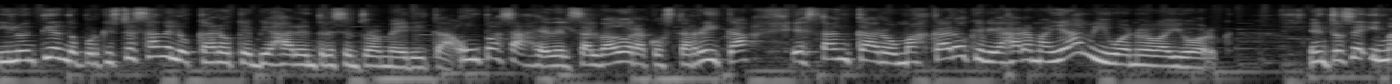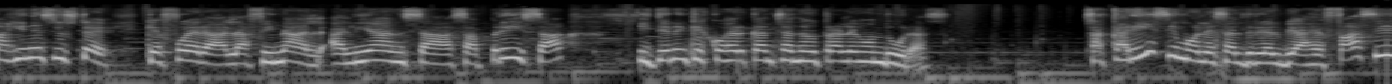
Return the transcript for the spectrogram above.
Y lo entiendo porque usted sabe lo caro que es viajar entre Centroamérica. Un pasaje del Salvador a Costa Rica es tan caro, más caro que viajar a Miami o a Nueva York. Entonces, imagínense usted que fuera la final Alianza Saprisa y tienen que escoger cancha neutral en Honduras. O sea, carísimo le saldría el viaje. Fácil,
